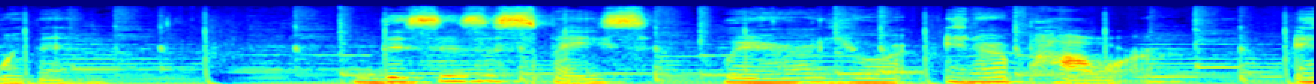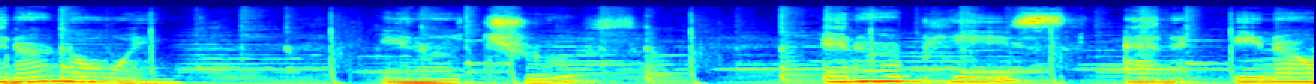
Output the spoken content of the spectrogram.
Within This is a space where your inner power, inner knowing, inner truth, inner peace, and inner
